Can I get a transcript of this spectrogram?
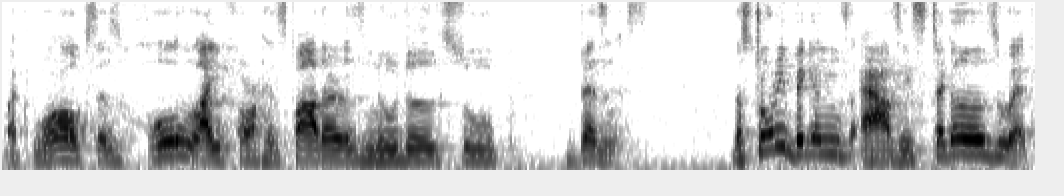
but works his whole life for his father's noodle soup business. The story begins as he struggles with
